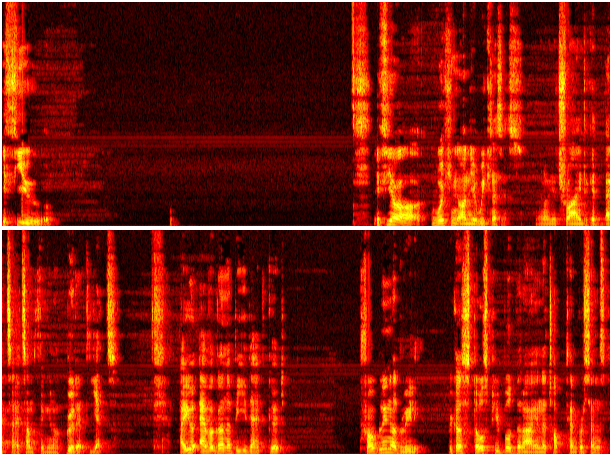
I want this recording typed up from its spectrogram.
if you if you're working on your weaknesses, you know, you're trying to get better at something you're not good at yet, are you ever gonna be that good? Probably not really. Because those people that are in the top 10%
